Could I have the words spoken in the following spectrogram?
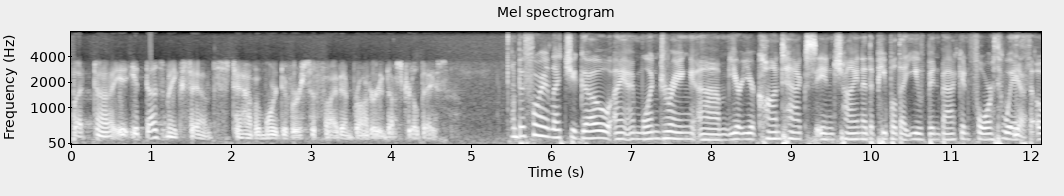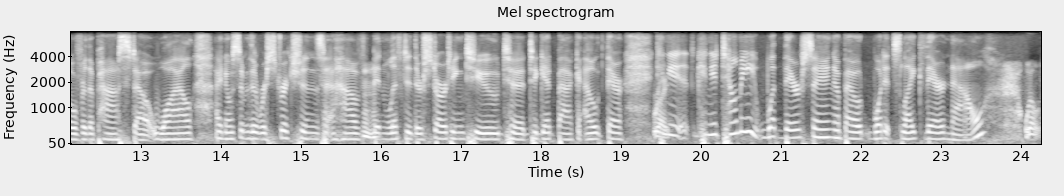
But uh, it, it does make sense to have a more diversified and broader industrial base. Before I let you go, I, I'm wondering um, your your contacts in China, the people that you've been back and forth with Yes. over the past uh, while. I know some of the restrictions have Mm-hmm. been lifted. They're starting to, to to get back out there. Can Right. you can you tell me what they're saying about what it's like there now? Well,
